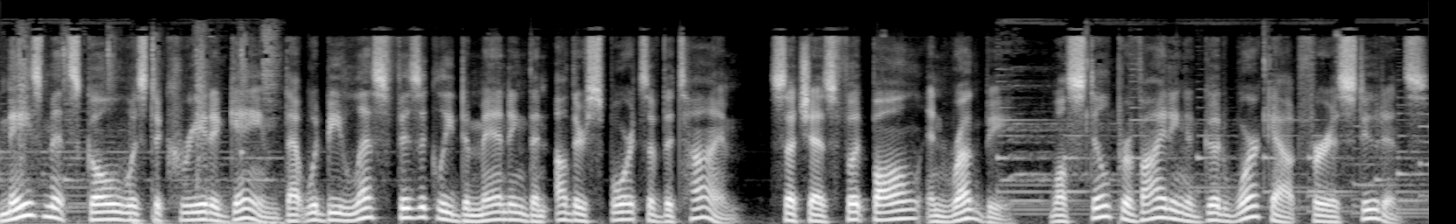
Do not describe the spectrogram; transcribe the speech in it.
Naismith's goal was to create a game that would be less physically demanding than other sports of the time, such as football and rugby, while still providing a good workout for his students.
